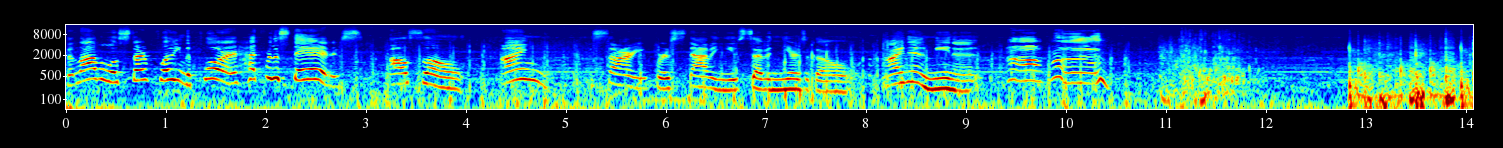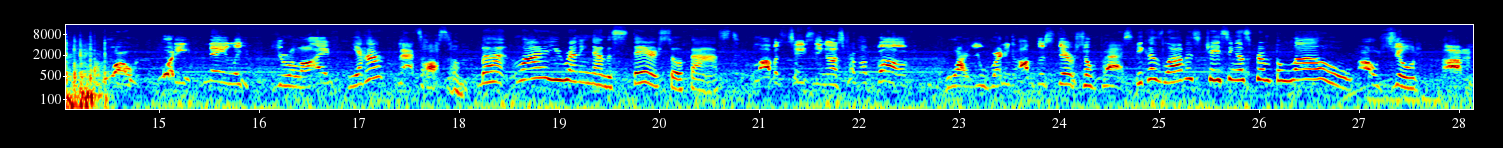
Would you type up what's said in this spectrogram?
The lava will start flooding the floor. Head for the stairs. Also, I'm sorry for stabbing you seven years ago. I didn't mean it. Naily, you're alive? Yeah? That's awesome. But why are you running down the stairs so fast? Lava's chasing us from above. Why are you running up the stairs so fast? Because lava's chasing us from below. Oh shoot. Um,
